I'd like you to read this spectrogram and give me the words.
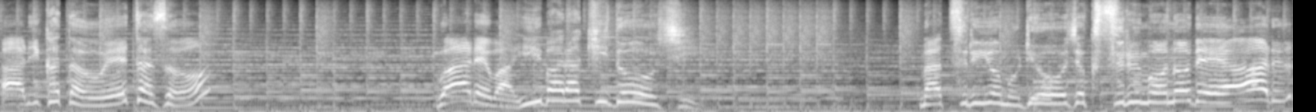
あり方を得たぞ。我は茨城童子。祭りをも凌辱するものである。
